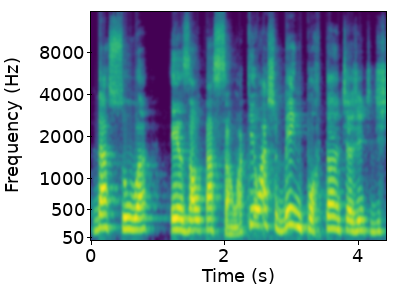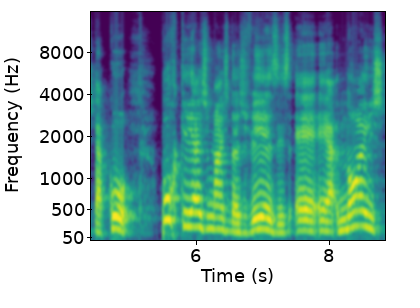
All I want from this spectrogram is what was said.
da sua exaltação. Aqui eu acho bem importante a gente destacou, porque as mais das vezes é, é, nós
